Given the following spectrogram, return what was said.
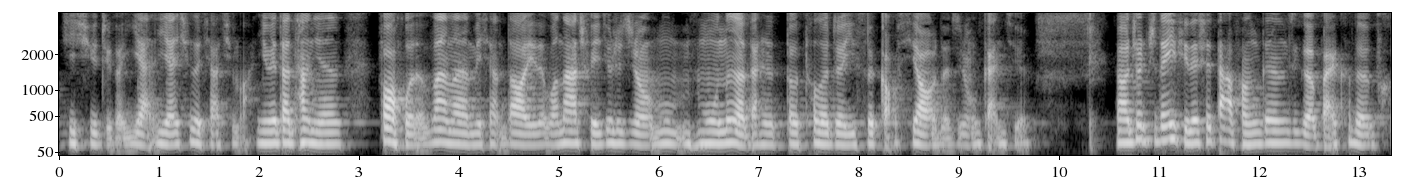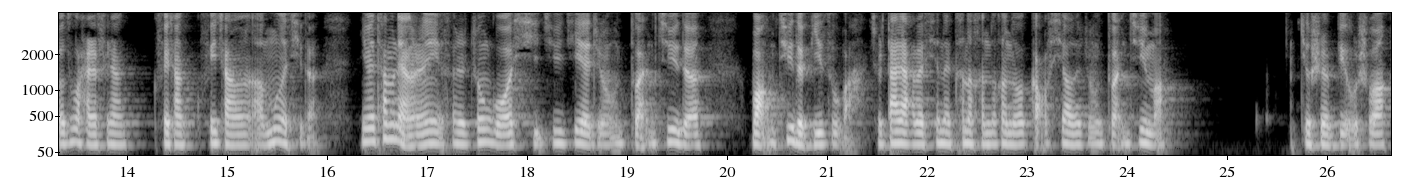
继续这个延延续了下去嘛。因为他当年爆火的《万万没想到》里的王大锤就是这种木木讷，但是都透露着一丝搞笑的这种感觉。然后这值得一提的是，大鹏跟这个白客的合作还是非常非常非常啊默契的，因为他们两个人也算是中国喜剧界这种短剧的网剧的鼻祖吧。就是大家在现在看到很多很多搞笑的这种短剧嘛，就是比如说。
